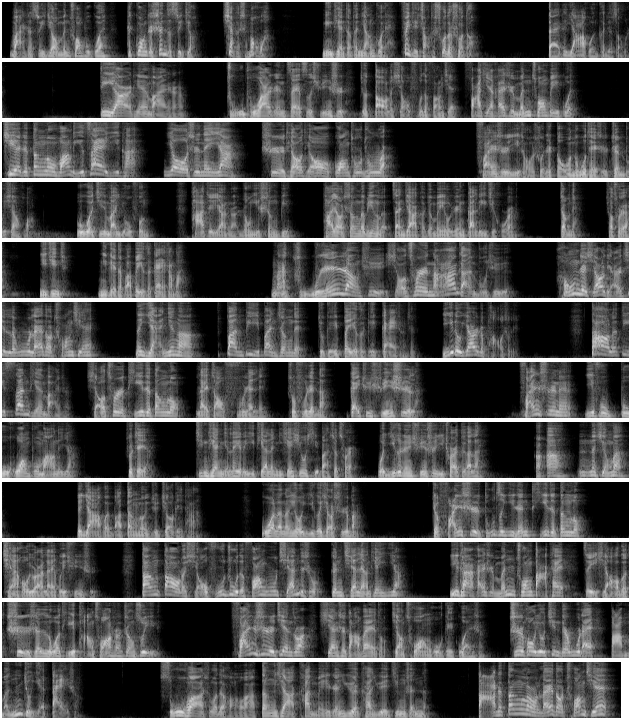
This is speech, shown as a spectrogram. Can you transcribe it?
晚上睡觉门窗不关，还光着身子睡觉，像个什么话？明天等他娘过来，非得找他说道说道。带着丫鬟可就走了。第二天晚上，主仆二人再次巡视，就到了小福的房前，发现还是门窗未关。借着灯笼往里再一看，又是那样，赤条条、光秃秃啊！凡事一瞅，说这狗奴才是真不像话。不过今晚有风，他这样啊容易生病。他要生了病了，咱家可就没有人干力气活了。这么的，小翠啊，你进去，你给他把被子盖上吧。那主人让去，小翠哪敢不去？红着小脸进了屋，来到床前，那眼睛啊半闭半睁的，就给被子给盖上去了，一溜烟就跑出来。到了第三天晚上，小翠提着灯笼。来找夫人来了，说：“夫人呐，该去巡视了。”凡事呢，一副不慌不忙的样说：“这样，今天你累了一天了，你先休息吧，小翠儿，我一个人巡视一圈得了。”啊啊，那行吧。这丫鬟把灯笼就交给他。过了能有一个小时吧，这凡事独自一人提着灯笼，前后院来回巡视。当到了小福住的房屋前的时候，跟前两天一样，一看还是门窗大开，这小子赤身裸体躺床上正睡呢。凡事见状，先是打外头将窗户给关上，之后又进这屋来，把门就也带上。俗话说得好啊，灯下看美人，越看越精神呢。打着灯笼来到床前。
